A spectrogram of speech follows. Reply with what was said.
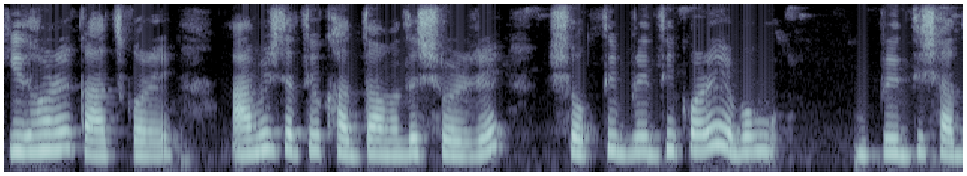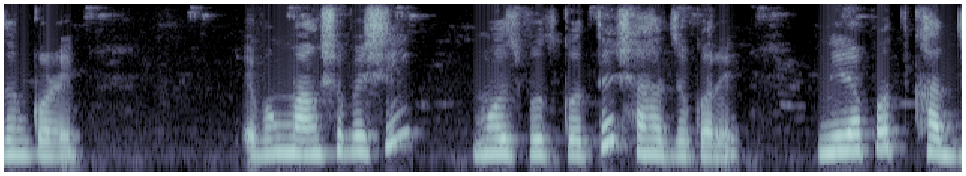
কী ধরনের কাজ করে? আমিষ জাতীয় খাদ্য আমাদের শরীরে শক্তি বৃদ্ধি করে এবং বৃদ্ধি সাধন করে এবং মাংসপেশি মজবুত করতে সাহায্য করে। নিরাপদ খাদ্য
